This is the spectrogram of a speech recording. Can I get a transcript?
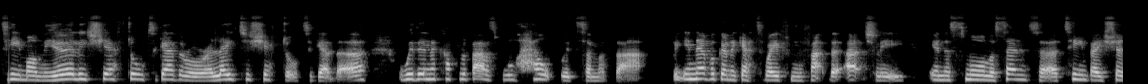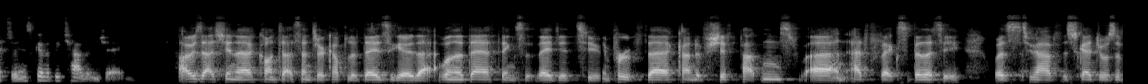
team on the early shift altogether or a later shift altogether within a couple of hours will help with some of that. But you're never going to get away from the fact that actually in a smaller centre, team based scheduling is going to be challenging. I was actually in a contact center a couple of days ago that one of their things that they did to improve their kind of shift patterns uh, and add flexibility was to have the schedules uh,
